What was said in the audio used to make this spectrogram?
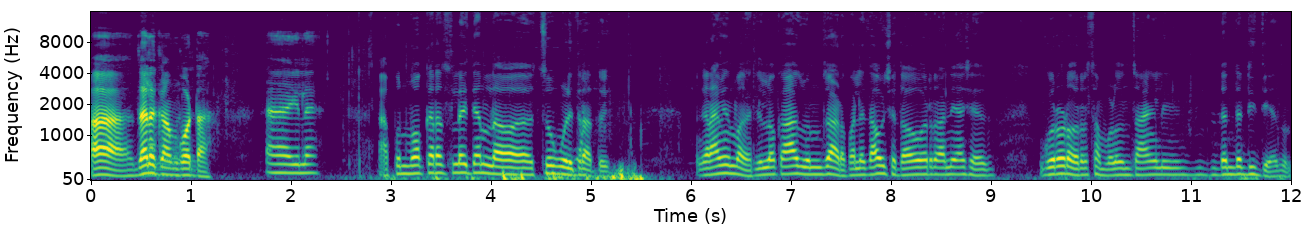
हा झालं काम गोटा. इला. आपण मोकारच लय त्यांना चोंगळीत राहतोय. ग्रामीण भागातले लोक अजून झाडपाल्यात औषधावर आणि अशा गुरडावर सांभाळून चांगली दंदटीत आहे अजून.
